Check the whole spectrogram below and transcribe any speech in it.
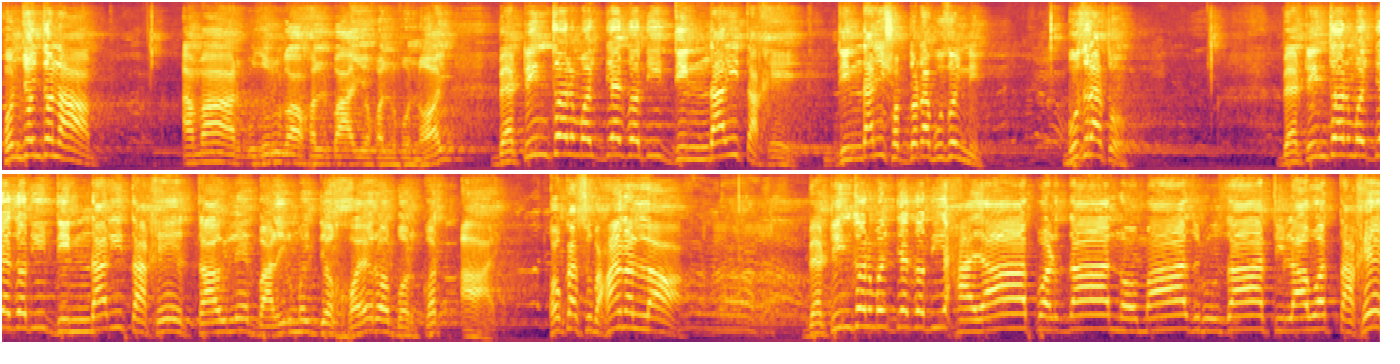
শুনছেন তো নাম। আমার বুজুর্গ হল বা হল শুনয় বেটিনটোর মধ্যে যদি দিনদারি থাকে, দিনদারি শব্দটা বুঝইনি? বুঝলা তো? বেটিনটোর মধ্যে যদি দিনদারি থাকে, তাহলে বাড়ির মধ্যে খয়ের বরকত আয়। ককা সুবহান আল্লাহ বেটিংটোর মধ্যে যদি হায়া পর্দা নমাজ রোজা তিলাওয়াত থাকে,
